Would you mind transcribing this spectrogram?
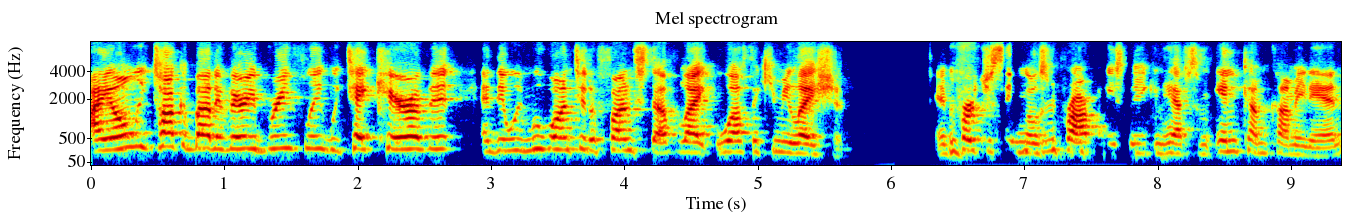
I only talk about it very briefly. We take care of it and then we move on to the fun stuff like wealth accumulation and purchasing those properties so you can have some income coming in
